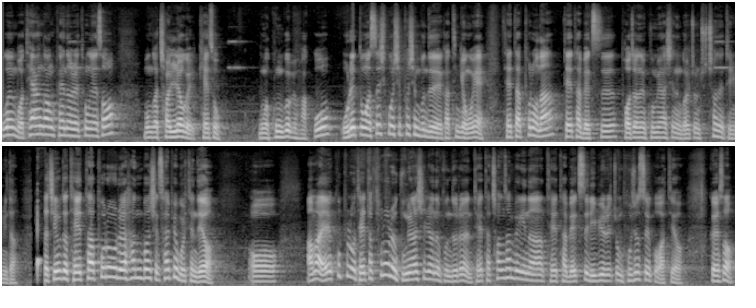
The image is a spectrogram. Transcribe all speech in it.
혹은 뭐 태양광 패널을 통해서 뭔가 전력을 계속 뭔가 공급을 받고 오랫동안 쓰시고 싶으신 분들 같은 경우에 데이터 프로나 데이터 맥스 버전을 구매하시는 걸 좀 추천을 드립니다. 자, 지금부터 데이터 프로를 한 번씩 살펴볼 텐데요. 어, 아마 에코플로 데이터 프로를 구매하시려는 분들은 데이터 1300이나 데이터 맥스 리뷰를 좀 보셨을 것 같아요. 그래서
